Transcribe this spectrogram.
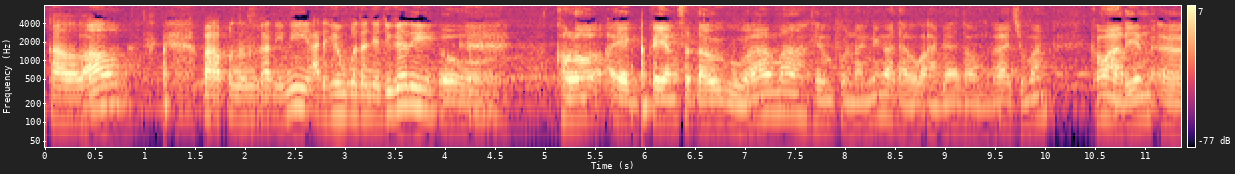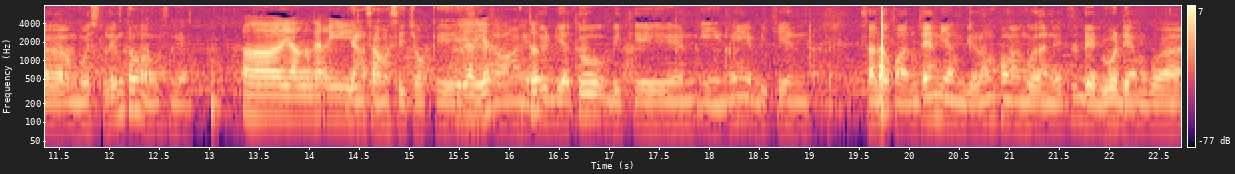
kalau para pengangguran ini ada himpunannya juga nih? Oh, kalau eh ke yang setahu gua mah himpunannya nggak tahu ada atau enggak. Cuman kemarin eh, Muslim tuh nggak Muslim? Eh, yang dari Yang sama si Coki Iya, si iya, Toang betul. itu dia tuh bikin ini bikin satu konten yang bilang pengangguran itu Deadwood yang gua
